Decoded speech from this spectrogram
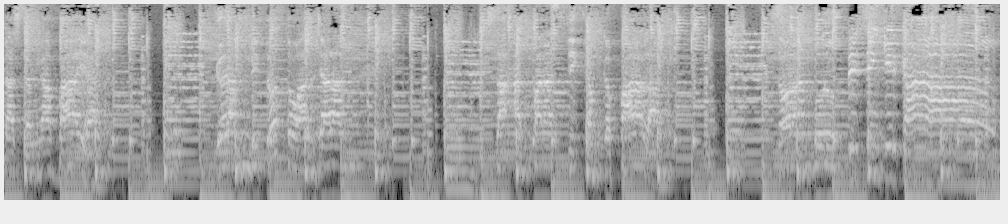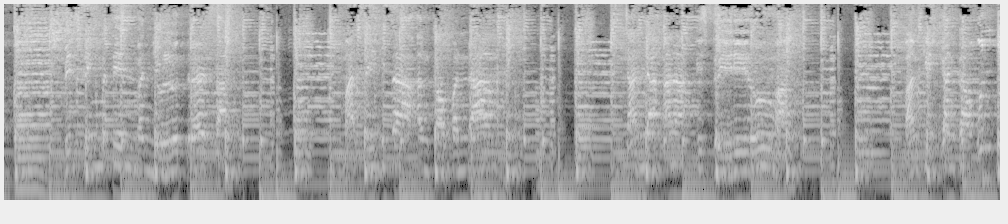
rentas setengah bayar. Geram di trotoar jalan. Saat panas tikam kepala. Seorang buruh disingkirkan. Bising mesin menyulut resah Masih bisa engkau pendam. Canda anak istri di rumah. Bangkitkan kau untuk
